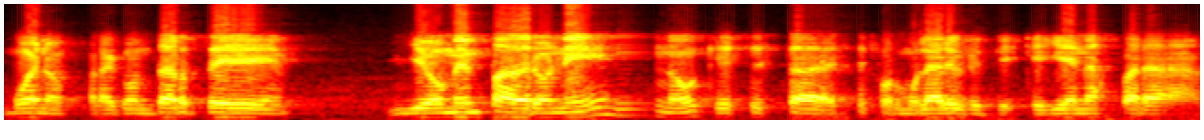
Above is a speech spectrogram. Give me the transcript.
bueno, para contarte, yo me empadroné, ¿no? Que es esta, este formulario que, que llenas para,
